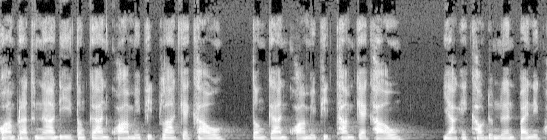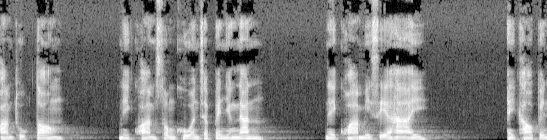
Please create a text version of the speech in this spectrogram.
ความปรารถนาดีต้องการความไม่ผิดพลาดแก่เขา ต้องการความไม่ผิดธรรมแก่เขา อยากให้เขาดำเนินไปในความถูกต้อง ในความสมควรจะเป็นอย่างนั้น ในความไม่เสียหาย ให้เขาเป็น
